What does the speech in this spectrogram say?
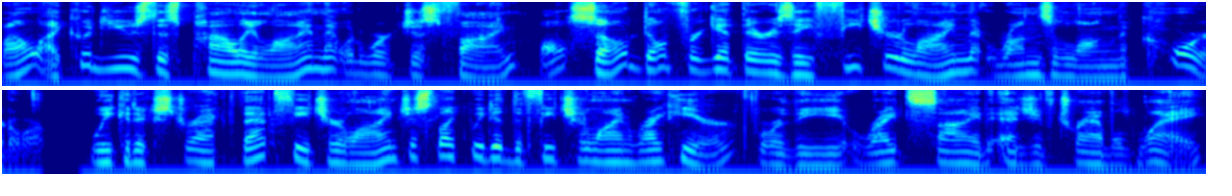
Well, I could use this polyline. That would work just fine. Also, don't forget there is a feature line that runs along the corridor. We could extract that feature line just like we did the feature line right here for the right side edge of traveled way.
